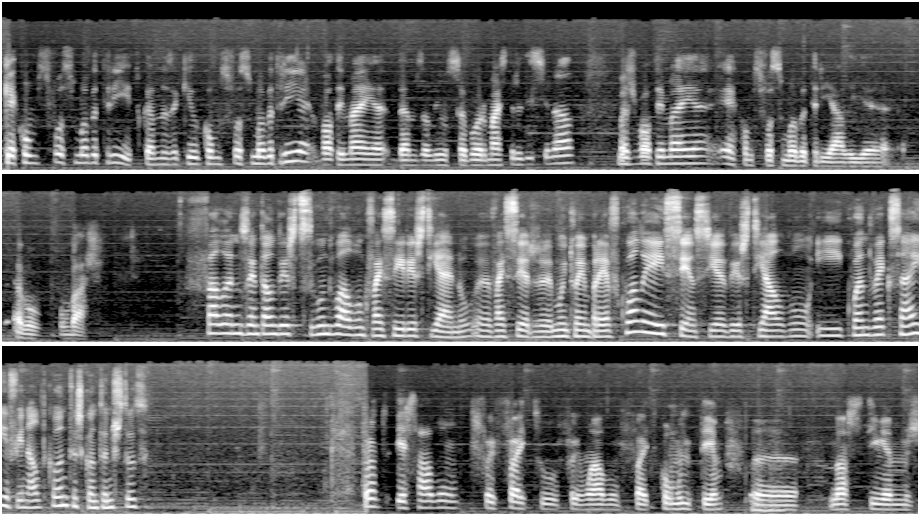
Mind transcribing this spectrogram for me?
que é como se fosse uma bateria, tocamos aquilo como se fosse uma bateria, volta e meia damos ali um sabor mais tradicional, mas volta e meia é como se fosse uma bateria ali a, a bombar. Fala-nos então deste segundo álbum que vai sair este ano, eh, vai ser muito em breve. Qual é a essência deste álbum e quando é que sai, afinal de contas? Conta-nos tudo. Pronto, este álbum foi feito, foi um álbum feito com muito tempo. Uh, nós tínhamos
